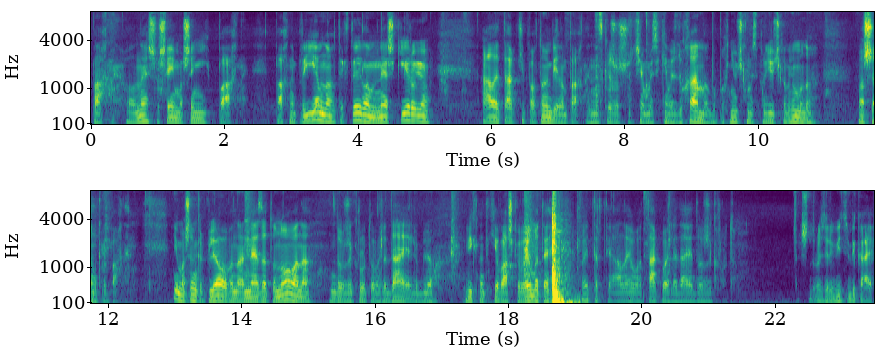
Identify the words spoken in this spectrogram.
пахне. Головне, що ще й машині пахне. Пахне приємно, текстилем, не шкірою. Але так, типу, автомобілем пахне. Не скажу, що чимось якимись духами або пахнючками, смердючками. Іменно машинкою пахне. І машинка кльова, вона не затонована, дуже круто виглядає. Люблю вікна такі важко вимити, витерти, але отак виглядає дуже круто. Так що, друзі, робіть собі кайф.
